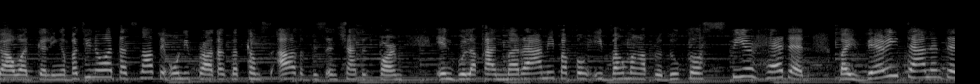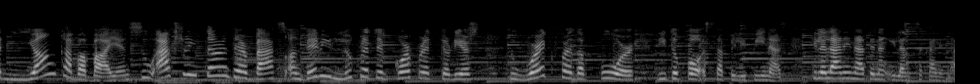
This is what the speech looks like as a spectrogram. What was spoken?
Gawad Kalinga. But you know what? That's not the only product that comes out of this enchanted farm in Bulacan. Marami pa pong ibang mga produkto spearheaded by very talented young kababayans who actually turn their backs on very lucrative corporate careers to work for the poor dito po sa Pilipinas. Kilalanin natin ang ilan sa kanila.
